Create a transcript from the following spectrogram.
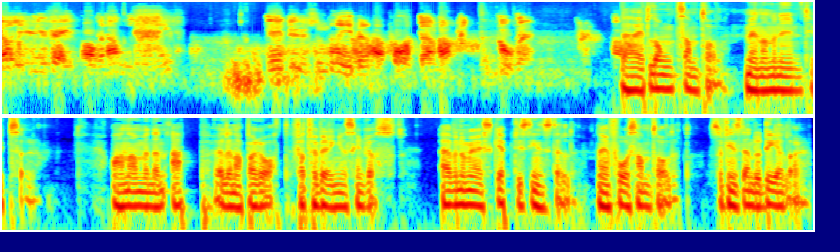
Jag ringer dig av en anledning. Det är du som driver den här podden, va? Tove. Det här är ett långt samtal med en anonym tipsare. Och han använder en app eller en apparat för att förvränga sin röst. Även om jag är skeptiskt inställd när jag får samtalet så finns det ändå delar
